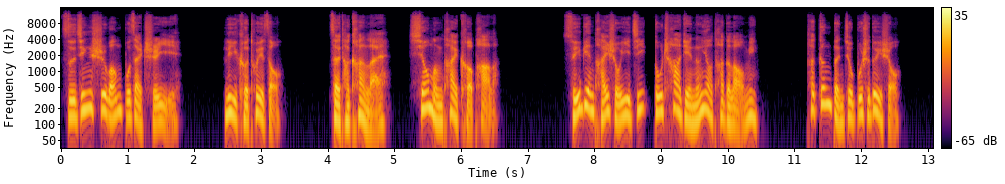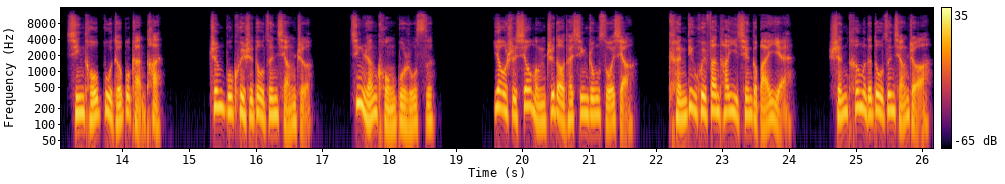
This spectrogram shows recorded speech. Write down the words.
紫金狮王不再迟疑。立刻退走，在他看来，萧猛太可怕了，随便抬手一击都差点能要他的老命，他根本就不是对手，心头不得不感叹：真不愧是斗尊强者，竟然恐怖如斯。要是萧猛知道他心中所想，肯定会翻他一千个白眼。神特么的斗尊强者啊！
